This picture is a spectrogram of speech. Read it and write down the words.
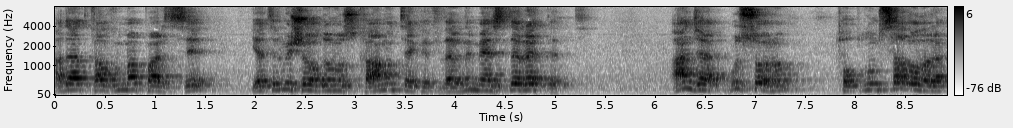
Adalet Kalkınma Partisi getirmiş olduğumuz kanun tekliflerini mecliste reddetti. Ancak bu sorun toplumsal olarak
